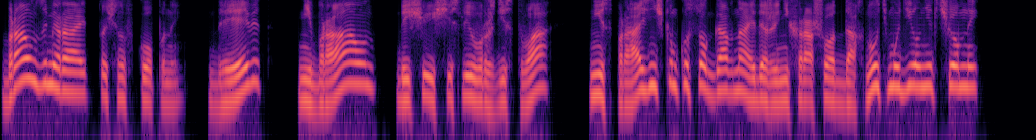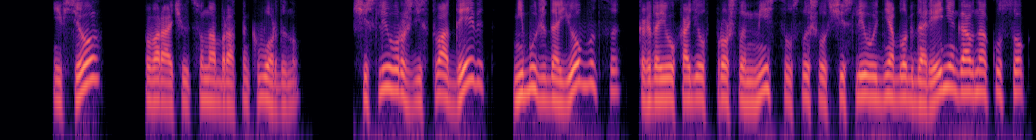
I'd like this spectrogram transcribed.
Браун замирает, точно вкопанный. Дэвид? Не Браун? Да еще и счастливого Рождества? Не с праздничком кусок говна и даже нехорошо отдохнуть мудил никчемный? И все? Поворачивается он обратно к Вордену. Счастливого Рождества, Дэвид? Не будешь доебываться? Когда я уходил в прошлом месяце, услышал счастливого дня благодарения, говна кусок.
